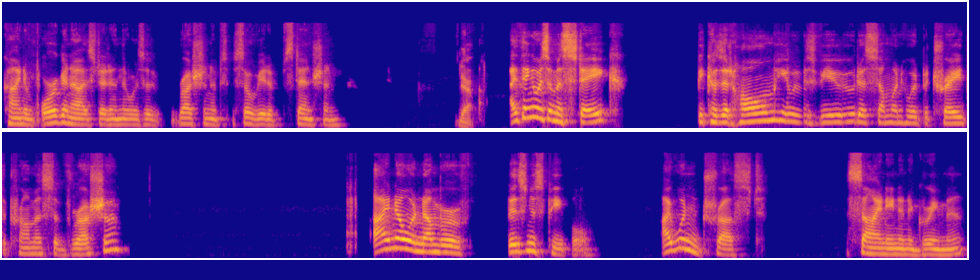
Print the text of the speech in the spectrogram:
kind of organized it and there was a Russian Soviet abstention. Yeah. I think it was a mistake because at home he was viewed as someone who had betrayed the promise of Russia. I know a number of business people. I wouldn't trust signing an agreement.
